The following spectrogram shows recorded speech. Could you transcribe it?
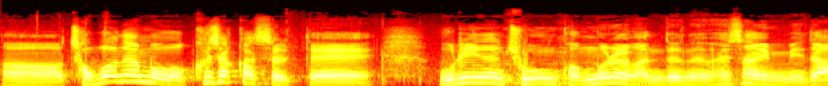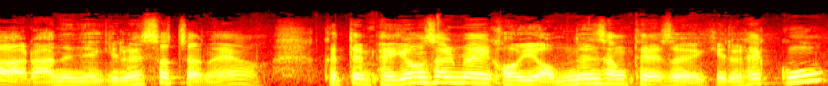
어, 저번에 한번 워크샵 갔을 때 우리는 좋은 건물을 만드는 회사입니다 라는 얘기를 했었잖아요. 그땐 배경 설명이 거의 없는 상태에서 얘기를 했고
